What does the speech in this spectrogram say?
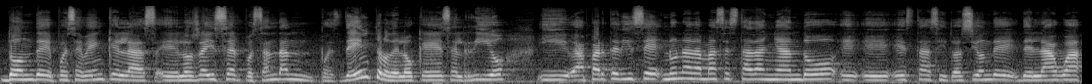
donde pues se ven que las eh, los racers pues andan pues dentro de lo que es el río. Y aparte dice no nada más está dañando eh, esta situación de, del agua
